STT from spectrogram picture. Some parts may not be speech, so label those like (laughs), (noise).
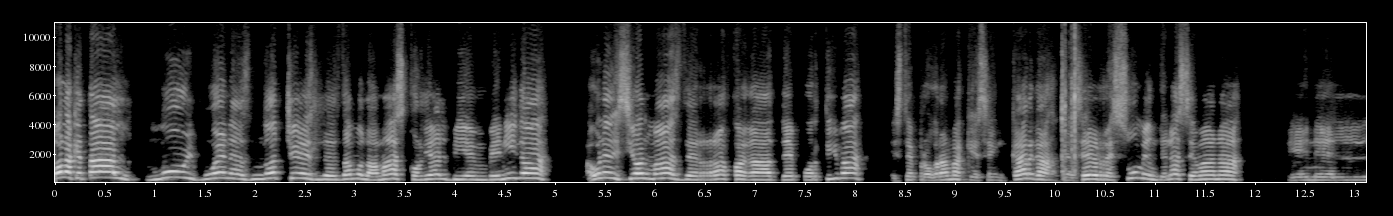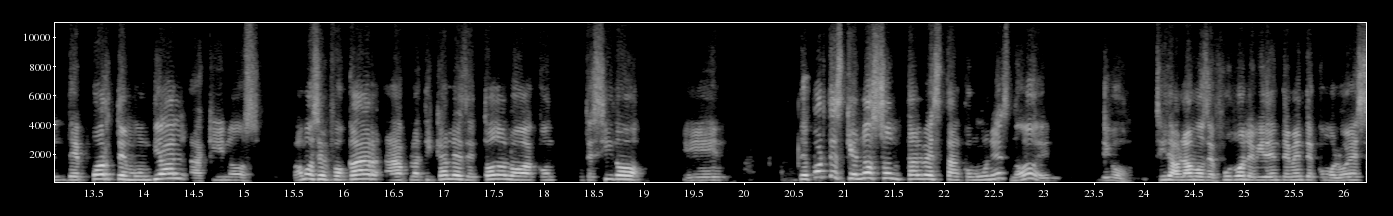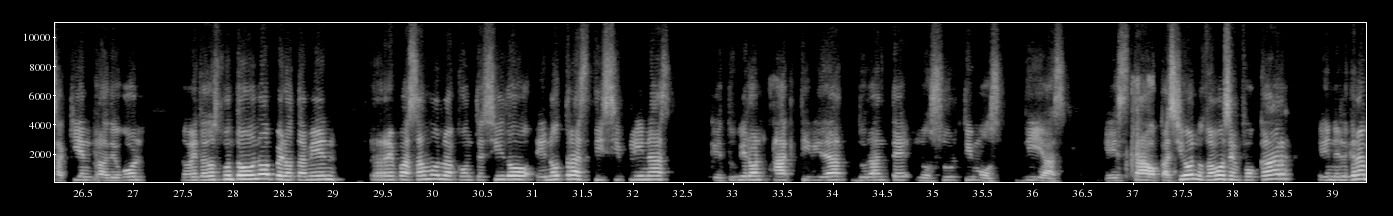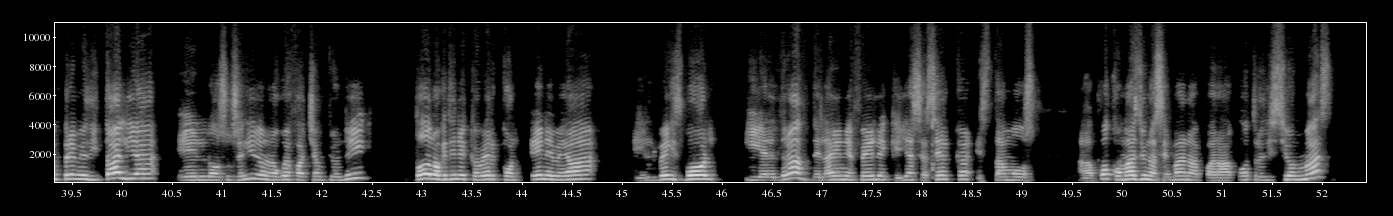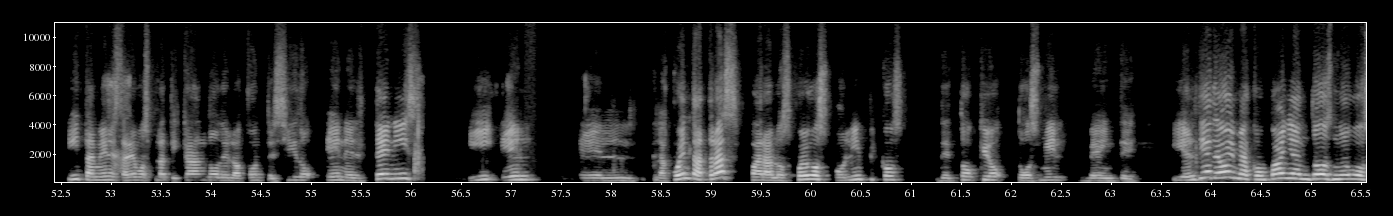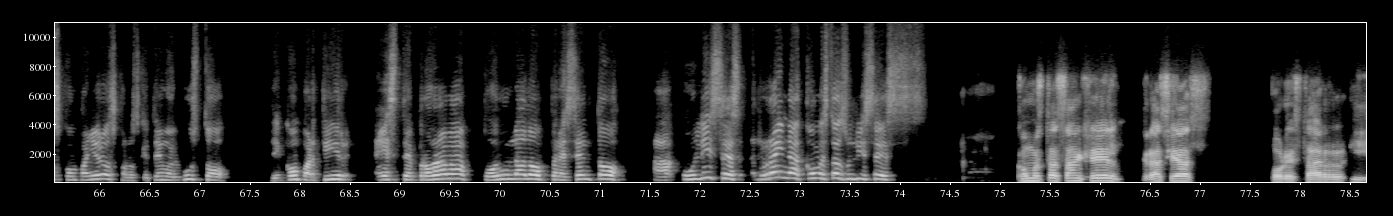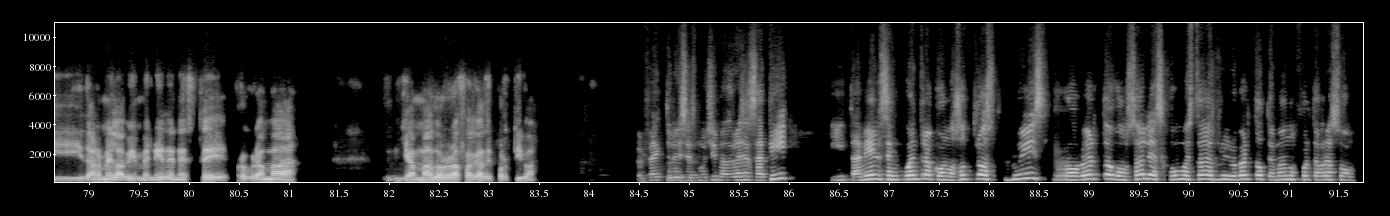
Hola, ¿qué tal? Muy buenas noches. Les damos la más cordial bienvenida a una edición más de Ráfaga Deportiva, este programa que se encarga de hacer el resumen de la semana en el deporte mundial. Aquí nos vamos a enfocar a platicarles de todo lo acontecido en deportes que no son tal vez tan comunes, ¿no? Digo, sí hablamos de fútbol, evidentemente, como lo es aquí en Radio Gol 92.1, pero también repasamos lo acontecido en otras disciplinas que tuvieron actividad durante los últimos días. Esta ocasión nos vamos a enfocar en el Gran Premio de Italia, en lo sucedido en la UEFA Champions League, todo lo que tiene que ver con NBA, el béisbol y el draft de la NFL que ya se acerca. Estamos a poco más de una semana para otra edición más y también estaremos platicando de lo acontecido en el tenis y en la cuenta atrás para los Juegos Olímpicos de Tokio 2020. Y el día de hoy me acompañan dos nuevos compañeros con los que tengo el gusto de compartir este programa. Por un lado, presento a Ulises Reina. ¿Cómo estás, Ulises? ¿Cómo estás, Ángel? Gracias por estar y darme la bienvenida en este programa llamado Ráfaga Deportiva. Perfecto, Ulises. Muchísimas gracias a ti. Y también se encuentra con nosotros Luis Roberto González. ¿Cómo estás, Luis Roberto? Te mando un fuerte abrazo.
